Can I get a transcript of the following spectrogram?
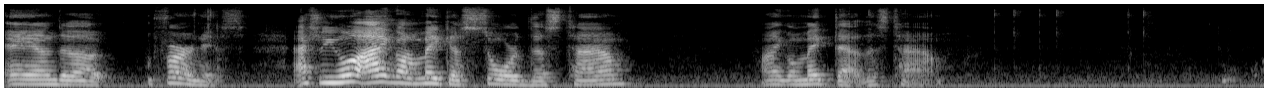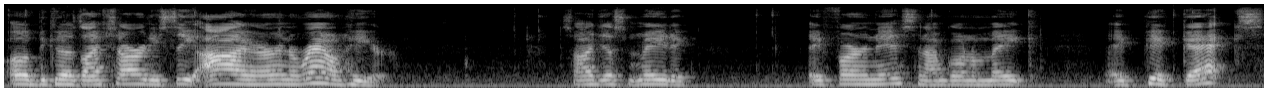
and a furnace. Actually, you know what? I ain't gonna make a sword this time. I ain't gonna make that this time. Uh, because I already see iron around here. So I just made a, a furnace and I'm going to make a pickaxe.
